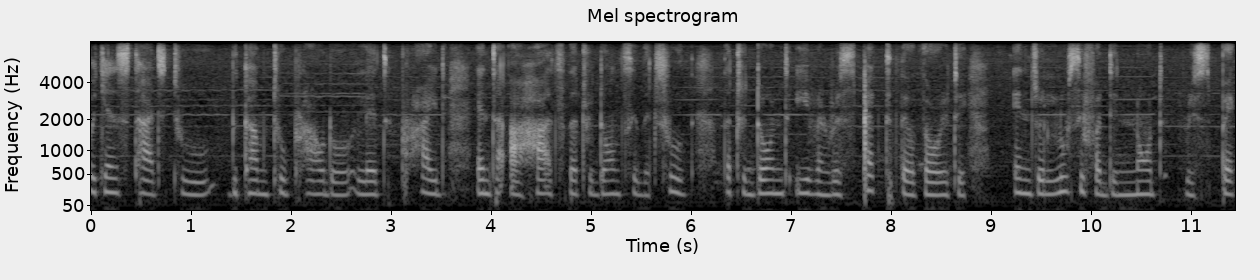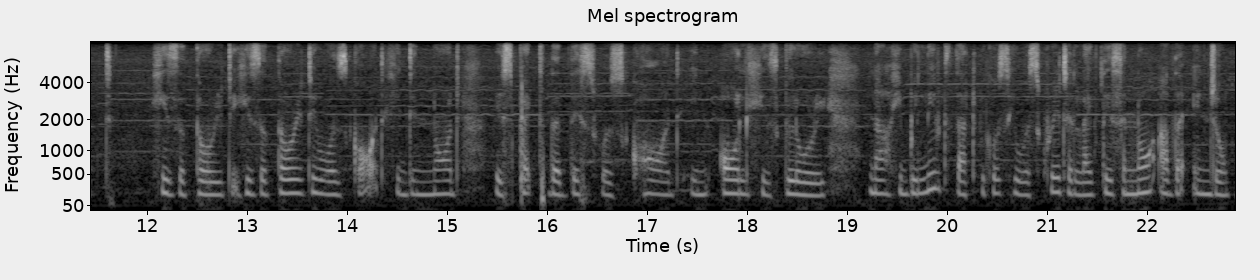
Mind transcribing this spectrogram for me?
we can start to become too proud or let pride enter our hearts that we don't see the truth, that we don't even respect the authority. Angel Lucifer did not respect his authority. His authority was God. He did not respect that this was God in all his glory. Now he believed that because he was created like this and no other angel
